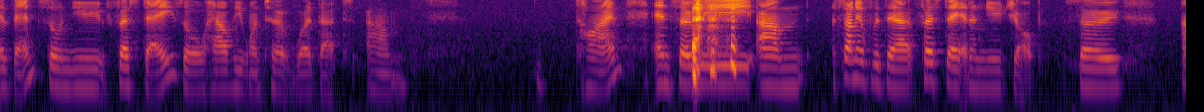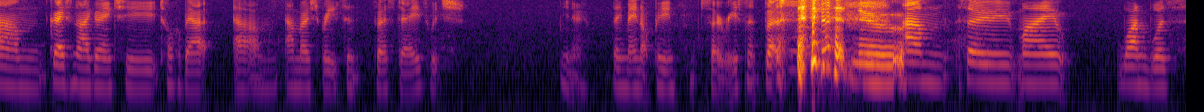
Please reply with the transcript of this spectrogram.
events or new first days or however you want to word that um, time. And so we um, starting off with our first day at a new job. So um, Grace and I are going to talk about um, our most recent first days, which you know they may not be so recent, but no. um, so my one was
